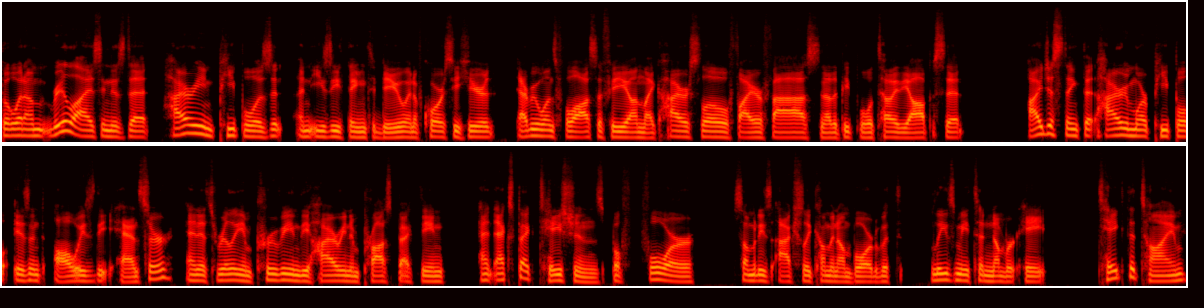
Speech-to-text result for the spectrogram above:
But what I'm realizing is that hiring people isn't an easy thing to do. And of course, you hear everyone's philosophy on like hire slow, fire fast, and other people will tell you the opposite. I just think that hiring more people isn't always the answer. And it's really improving the hiring and prospecting and expectations before somebody's actually coming on board, which leads me to number eight. Take the time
